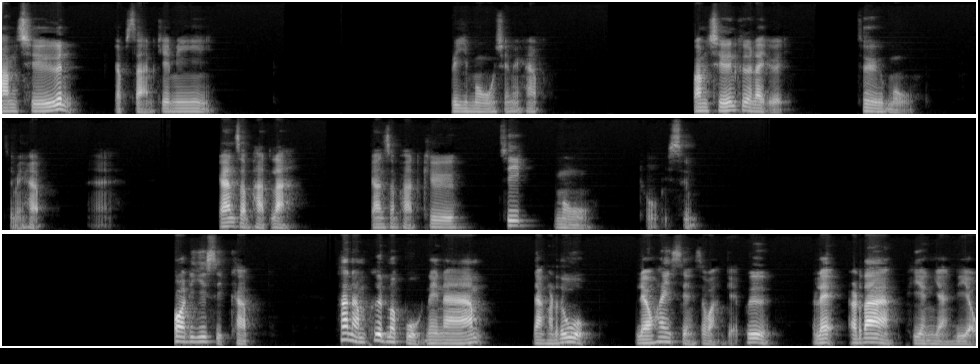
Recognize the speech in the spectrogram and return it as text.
ความชื้นกับสารเคมีรีโมใช่ไหมครับ ความชื้นคืออะไรเอ่ยเทอร์โมใช่ไหมครับ การสัมผัสล่ะ การสัมผัสคือซิกโมโทปิซึมข้อที่ 20 ครับ ถ้านำพืชมาปลูกในน้ำดังรูป แล้วให้แสงสว่างแก่พืช และรากเพียงอย่างเดียว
